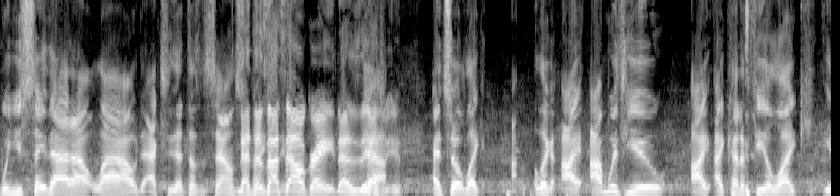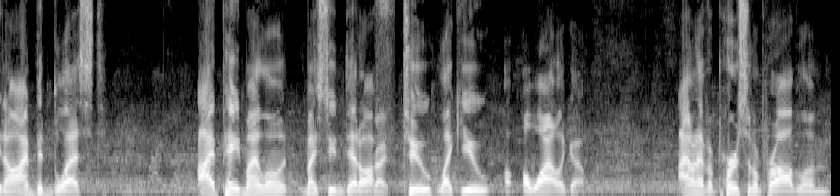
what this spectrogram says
when you say that out loud, actually that doesn't sound. So That does not anymore. sound great. That is Yeah. actually- And so like like I, I'm with you. I, I kind of feel like, you know, I've been blessed. I paid my loan, my student debt off Right. too, like you a, a while ago. I don't have a personal problem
